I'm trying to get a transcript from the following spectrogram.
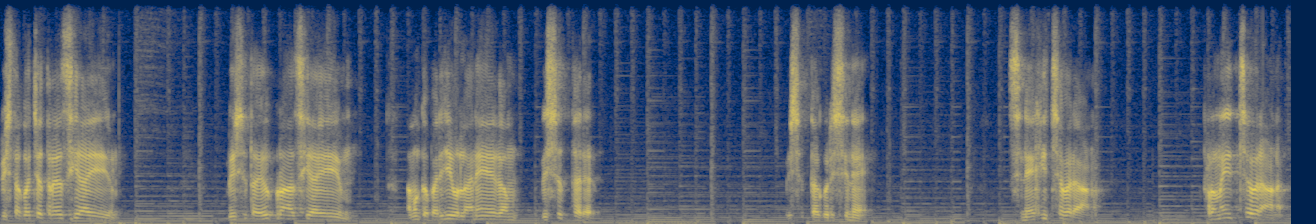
വിശുദ്ധ കൊച്ചത്രേസ്യായെയും വിശുദ്ധ യുപ്രാസിയായെയും നമുക്ക് പരിചയമുള്ള അനേകം വിശുദ്ധര് വിശുദ്ധ കുരിശിനെ സ്നേഹിച്ചവരാണ്. പ്രണയിച്ചവരാണ്.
